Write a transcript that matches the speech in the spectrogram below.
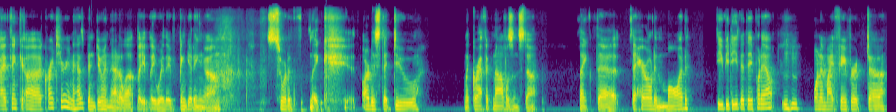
I think uh, Criterion has been doing that a lot lately, where they've been getting um, sort of like artists that do like graphic novels and stuff, like the the Harold and Maude DVD that they put out. Mm-hmm. One of my favorite uh,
